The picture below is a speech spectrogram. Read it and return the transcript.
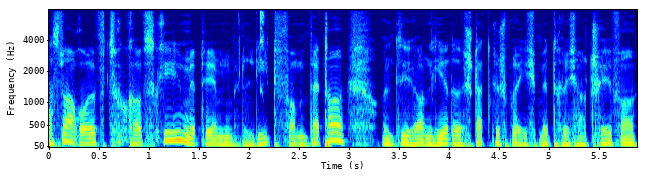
Das war Rolf Zukowski mit dem Lied vom Wetter und Sie hören hier das Stadtgespräch mit Richard Schäfer.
